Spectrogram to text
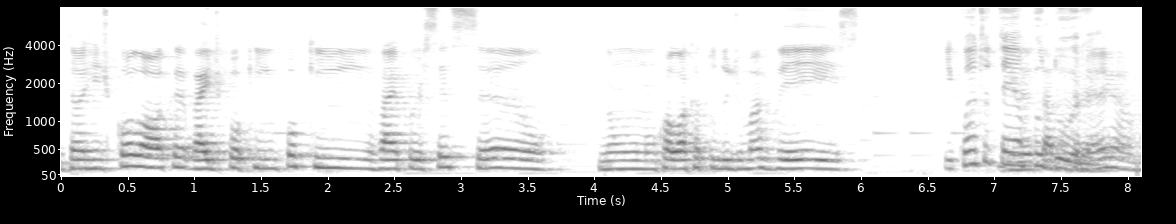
Então a gente coloca, vai de pouquinho em pouquinho, vai por sessão, não, não coloca tudo de uma vez. E quanto tempo dura? Legal.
